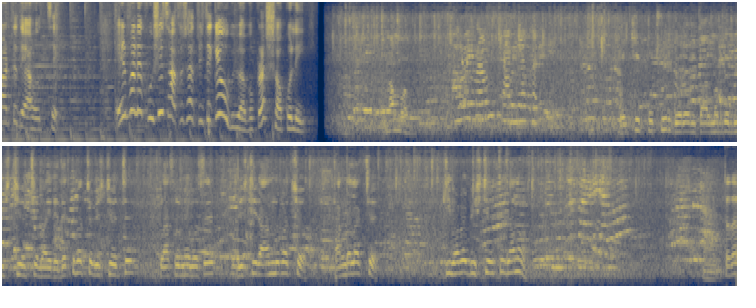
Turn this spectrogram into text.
বাড়তে দেওয়া হচ্ছে। এর ফলে খুশি ছাত্রছাত্রী থেকে অভিভাবকরা সকলেই। বলছি প্রচুর গরম তার মধ্যে বৃষ্টি হচ্ছে বাইরে। দেখতে পাচ্ছ বৃষ্টি হচ্ছে ক্লাসরুমে বসে। বৃষ্টির আনন্দ পাচ্ছ? ঠান্ডা লাগছে? কীভাবে বৃষ্টি হচ্ছে জানো? দাদা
